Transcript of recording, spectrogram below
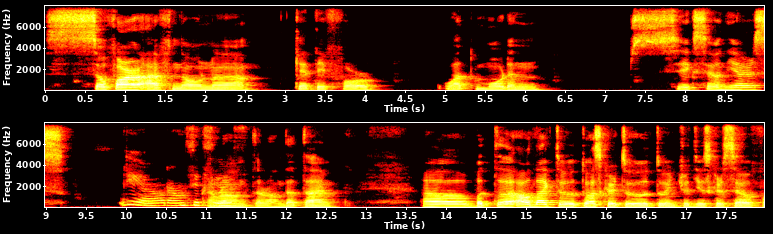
so far I've known uh, Katie for what more than six, seven years, Yeah, around six years. around around that time. Uh, but uh, I would like to, to ask her to to introduce herself.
